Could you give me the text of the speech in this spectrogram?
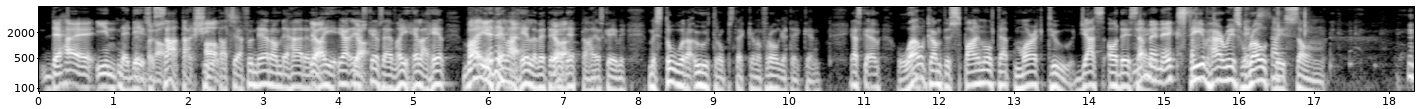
det här är inte Nej det är så satans shit alls. alltså. Jag funderar om det här är... Ja, jag, jag ja. skrev såhär, vad i hela, hel, Vad vad är det hela här? helvete Ja. är detta har jag skrivit. Med stora utropstecken och frågetecken. Jag skrev “Welcome to Spinal Tap Mark 2, Jazz Odyssey. Ja, men exakt. Steve Harris wrote Exakt. this song”.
